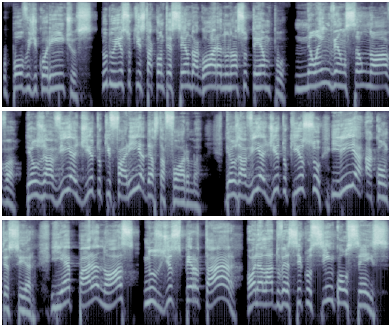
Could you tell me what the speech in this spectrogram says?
o povo de Coríntios. Tudo isso que está acontecendo agora no nosso tempo não é invenção nova. Deus já havia dito que faria desta forma. Deus havia dito que isso iria acontecer, e é para nós nos despertar. Olha lá do versículo 5 ao 6.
